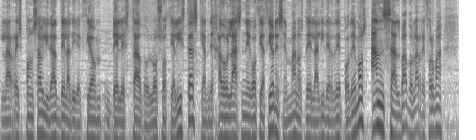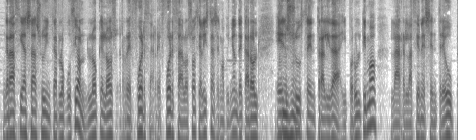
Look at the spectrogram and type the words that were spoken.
la responsabilidad de la dirección del Estado. Los socialistas, que han dejado las negociaciones en manos de la líder de Podemos, han salvado la reforma gracias a su interlocución, lo que los refuerza, refuerza a los socialistas, en opinión de Carol, en su centralidad. Y por último, las relaciones entre UP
